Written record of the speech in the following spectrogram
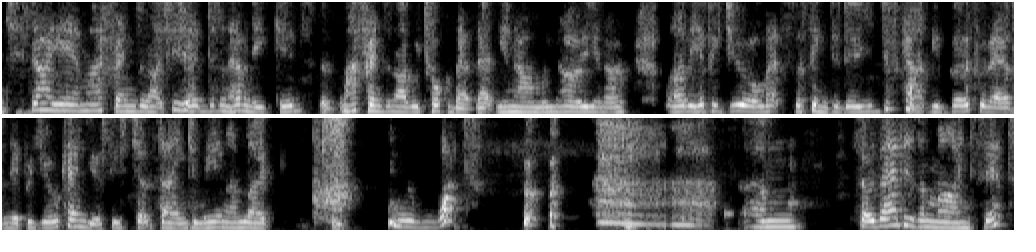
And she said, Oh, yeah, my friends and I, she doesn't have any kids, but my friends and I, we talk about that, you know, and we know, you know, well, the epidural, that's the thing to do. You just can't give birth without an epidural, can you? She's just saying to me, and I'm like, What? um, so that is a mindset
